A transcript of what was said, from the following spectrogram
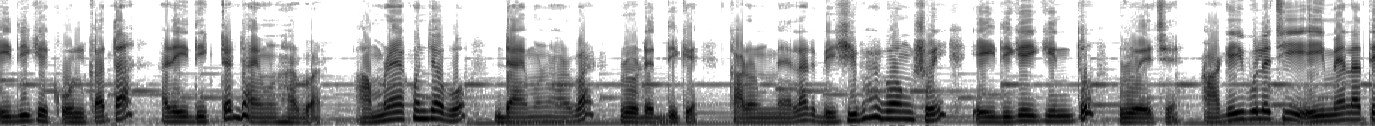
এই দিকে কলকাতা আর এই দিকটা ডায়মন্ড হারবার। আমরা এখন যাব ডায়মন্ড হারবার রোডের দিকে, কারণ মেলার বেশিরভাগ অংশই এই দিকেই কিন্তু রয়েছে। আগেই বলেছি, এই মেলাতে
